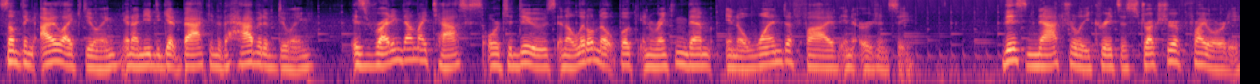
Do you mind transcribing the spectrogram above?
Something I like doing, and I need to get back into the habit of doing, is writing down my tasks or to dos in a little notebook and ranking them in a 1 to 5 in urgency. This naturally creates a structure of priority,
